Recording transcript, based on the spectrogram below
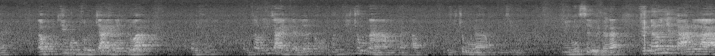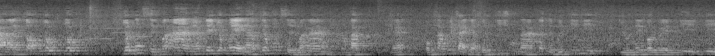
นะแล้วที่ผมสนใจก็คือว่า ผมผมทำวิจัยเกี่ยวกับเรื่องของพื้นที่ชุ่มน้ำนะครับพื้นที่ชุ่มน้ำจริงมีหนังสือนะครับคือนักวิชาการเวลาอะไรต้องยกยกยกหนังสือมาอ้างนะไม่ได้ยกเมฆนะครับยกหนังสือมาอ้างนะครับนะผมทำวิจัยเกี่ยวกับพื้นที่ชุ่มน้ำก็คือพื้นที่ที่อยู่ในบริเวณที่ที่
